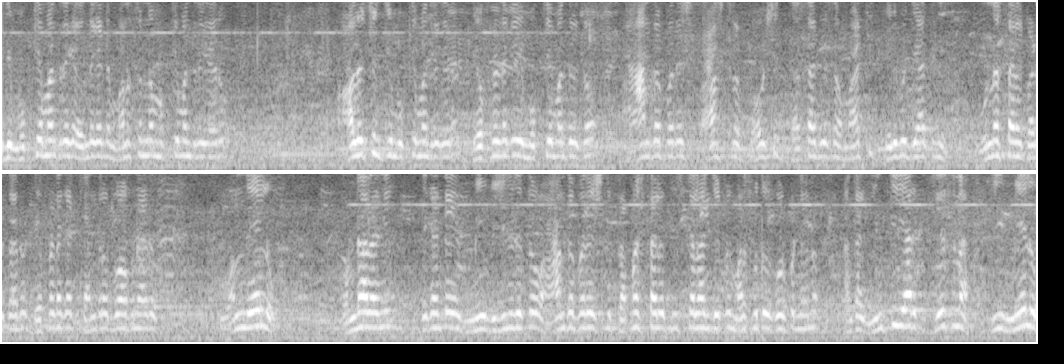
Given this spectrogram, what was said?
ఇది ముఖ్యమంత్రి గారు ఎందుకంటే మనసున్న ముఖ్యమంత్రి గారు ఆలోచించి ముఖ్యమంత్రి గారు డెఫినెట్గా ఈ ముఖ్యమంత్రితో ఆంధ్రప్రదేశ్ రాష్ట్ర భవిష్యత్ దశా దిశ మార్చి తెలుగు జాతిని ఉన్న స్థాయిలో పెడతారు. డెఫినెట్గా చంద్రబాబు నాయుడు వందేళ్ళు ఉండాలని ఎందుకంటే మీ విజనరీతో ఆంధ్రప్రదేశ్ని ప్రపంచ స్థాయిలో తీసుకెళ్ళాలని చెప్పి మనస్ఫూర్తిగా కోరుకుంటున్నాను. అంత ఎన్టీఆర్కి చేసిన ఈ మేలు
